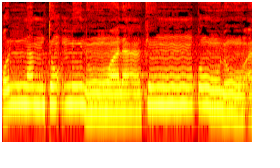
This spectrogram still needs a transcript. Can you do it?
قل لم تؤمنوا ولكن قولوا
